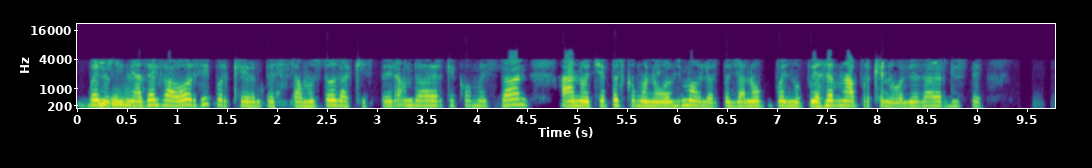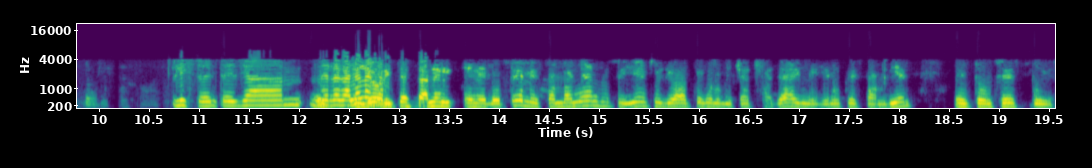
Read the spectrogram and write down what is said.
Bueno, Sí, si me hace el favor, sí, porque pues, estamos todos aquí esperando a ver que cómo están. Anoche, pues como no volvimos a hablar, pues ya no, pues no pude hacer nada porque no volví a saber de usted. Listo, entonces ya me regala la ahorita están en, en el hotel, están bañándose y eso. Yo ya tengo los muchachos allá y me dijeron que están bien. Entonces, pues,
